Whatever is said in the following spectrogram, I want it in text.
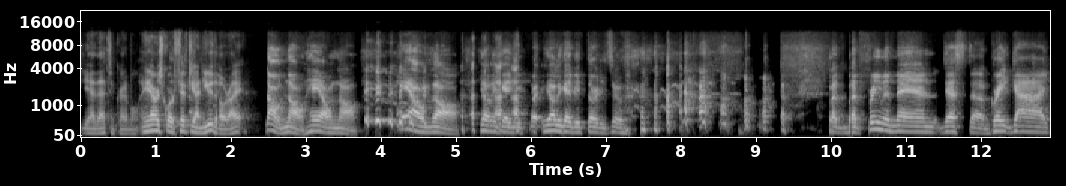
Yeah, that's incredible. And he never scored 50 on you, though, right? No, no, hell no. hell no. He only gave me he only gave me 32. but but Freeman, man, just a great guy.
